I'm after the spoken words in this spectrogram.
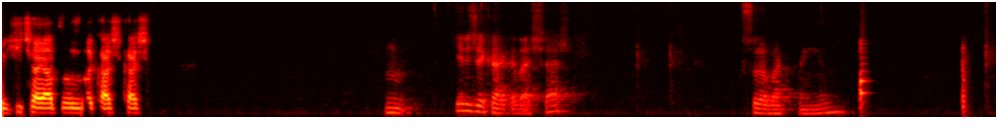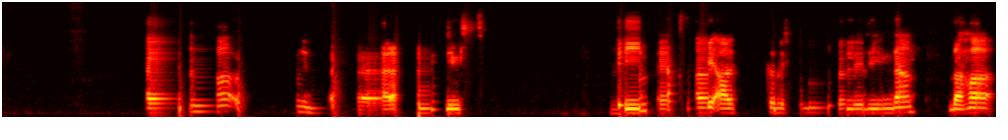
hiç hayatınızda karşı karşı Gelecek arkadaşlar. Kusura bakmayın. değil. Bir arkadaşın söylediğinden daha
